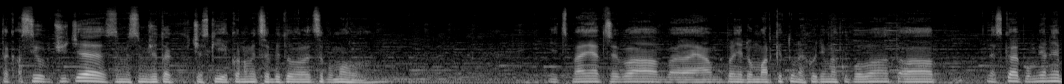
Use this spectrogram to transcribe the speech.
Tak asi určitě si myslím, že tak v české ekonomice by to velice pomohlo. Nicméně třeba eh, já úplně do marketu nechodím nakupovat a dneska je poměrně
